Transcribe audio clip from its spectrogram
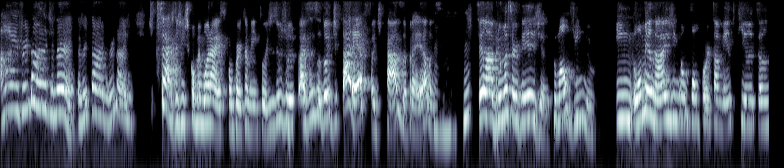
ah, é verdade, né? É verdade, é verdade. O que, que você acha da gente comemorar esse comportamento hoje? Eu, às vezes eu dou de tarefa de casa para elas, uhum. sei lá, abrir uma cerveja, tomar um vinho, em homenagem a um comportamento que antes ela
